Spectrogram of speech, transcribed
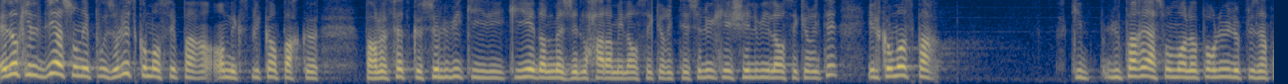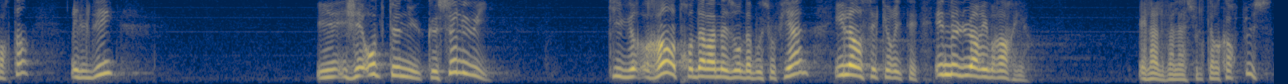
Et donc il dit à son épouse, au lieu de commencer par, en expliquant par, le fait que celui qui, est dans le masjid al-haram est en sécurité, celui qui est chez lui est en sécurité, il commence par ce qui lui paraît à ce moment-là pour lui le plus important. Il dit, j'ai obtenu que celui qui rentre dans la maison d'Abu Sufyan, il est en sécurité. Il ne lui arrivera rien. Et là, elle va l'insulter encore plus.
